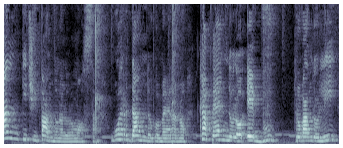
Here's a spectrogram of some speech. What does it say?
anticipando una loro mossa, guardando com'erano, capendolo e v, trovando lì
